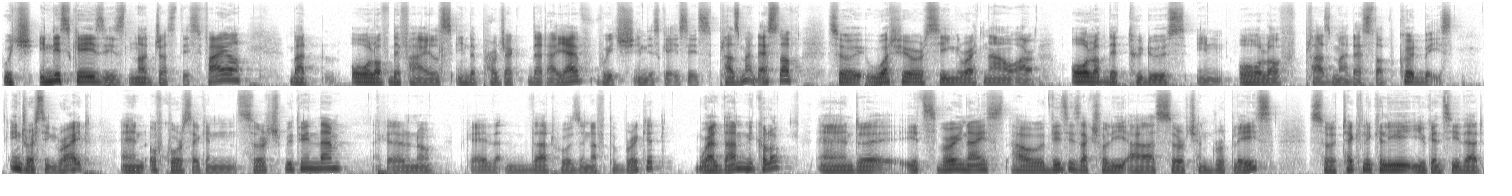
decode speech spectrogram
which in this case is not just this file, but all of the files in the project that I have, which in this case is Plasma Desktop. So what you're seeing right now are all of the to-dos in all of Plasma Desktop codebase. Interesting, right? And of course I can search between them. I don't know. Okay, that, that was enough to break it. Well done, Niccolo. And uh, it's very nice how this is actually a search and replace. So technically you can see that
